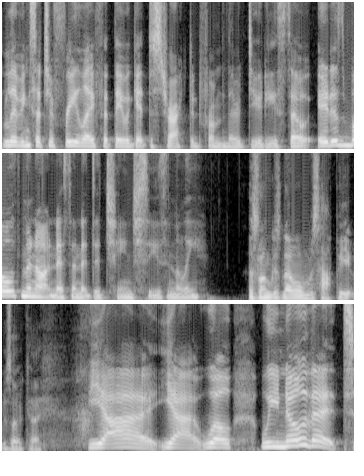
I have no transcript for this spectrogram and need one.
living such a free life that they would get distracted from their duties. So it is both monotonous and it did change seasonally. As long as no one was happy, it was okay. Yeah, yeah. Well, we know that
